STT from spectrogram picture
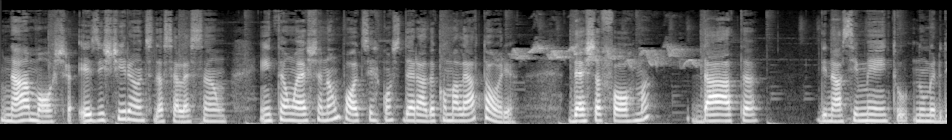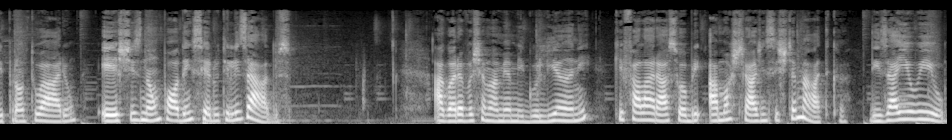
na amostra existir antes da seleção, então esta não pode ser considerada como aleatória. Desta forma, data de nascimento, número de prontuário, estes não podem ser utilizados. Agora eu vou chamar meu amigo Liane, que falará sobre amostragem sistemática. Diz aí, Will.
